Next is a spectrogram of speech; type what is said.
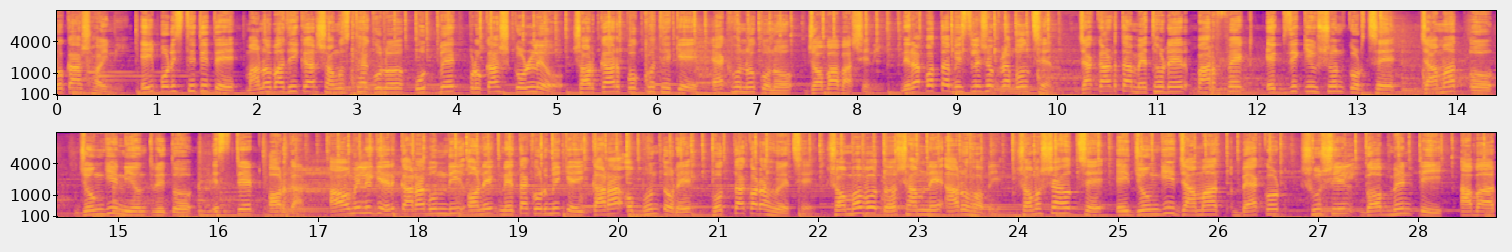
প্রকাশ হয়নি। এই পরিস্থিতিতে মানবাধিকার সংস্থাগুলো উদ্বেগ প্রকাশ করলেও সরকার পক্ষ থেকে এখনও কোনো জবাব আসেনি। নিরাপত্তা বিশ্লেষকরা বলছেন জাকার্তা মেথডের পারফেক্ট এক্সিকিউশন করছে জামাত ও জঙ্গি নিয়ন্ত্রিত স্টেট অর্গান। আওয়ামী লীগের কারাবন্দী অনেক নেতাকর্মীকেই কারা অভ্যন্তরে হত্যা করা হয়েছে? সম্ভবত সামনে আরও হবে। সমস্যা হচ্ছে এই জঙ্গি জামাত ব্যাকট, সুশীল গভর্নমেন্টটি আবার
